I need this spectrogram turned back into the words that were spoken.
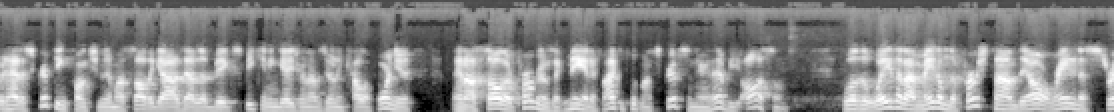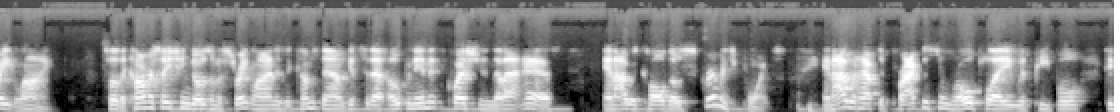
but had a scripting function in them. I saw the guys out of the big speaking engagement I was doing in California, and I saw their programs. Like, man, if I could put my scripts in there, that'd be awesome. Well, the way that I made them the first time, they all ran in a straight line. So the conversation goes in a straight line as it comes down, gets to that open-ended question that I asked, and I would call those scrimmage points. And I would have to practice and role play with people to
